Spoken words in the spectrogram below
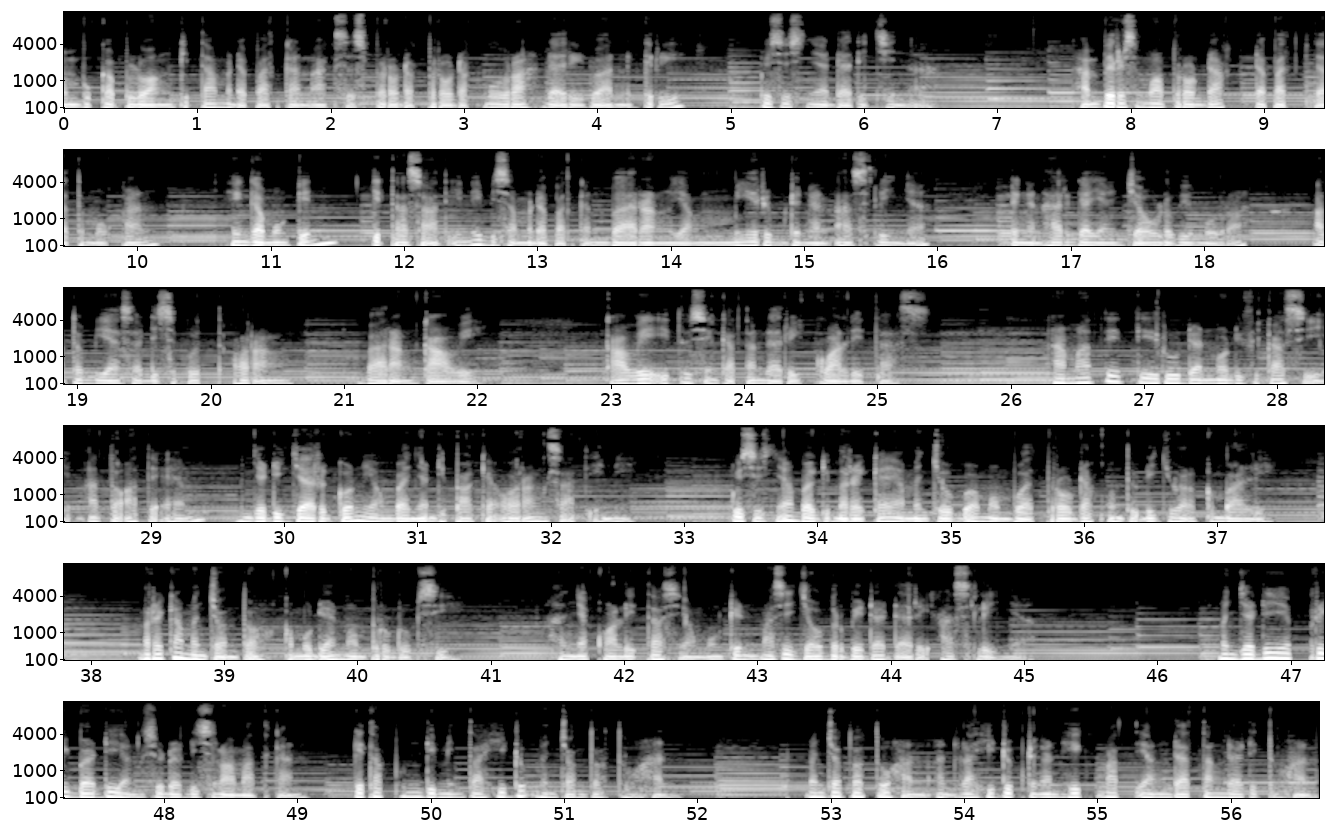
membuka peluang kita mendapatkan akses produk-produk murah dari luar negeri, khususnya dari Cina. Hampir semua produk dapat kita temukan, hingga mungkin kita saat ini bisa mendapatkan barang yang mirip dengan aslinya dengan harga yang jauh lebih murah atau biasa disebut orang barang KW. KW itu singkatan dari kualitas. Amati tiru dan modifikasi atau ATM menjadi jargon yang banyak dipakai orang saat ini, khususnya bagi mereka yang mencoba membuat produk untuk dijual kembali. Mereka mencontoh kemudian memproduksi, hanya kualitas yang mungkin masih jauh berbeda dari aslinya. Menjadi pribadi yang sudah diselamatkan, kita pun diminta hidup mencontoh Tuhan. Mencontoh Tuhan adalah hidup dengan hikmat yang datang dari Tuhan.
